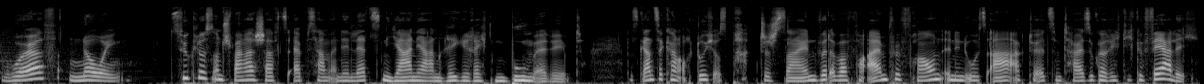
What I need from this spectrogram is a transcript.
Worth Knowing. Zyklus- und Schwangerschafts-Apps haben in den letzten Jahren ja einen regelrechten Boom erlebt. Das Ganze kann auch durchaus praktisch sein, wird aber vor allem für Frauen in den USA aktuell zum Teil sogar richtig gefährlich.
